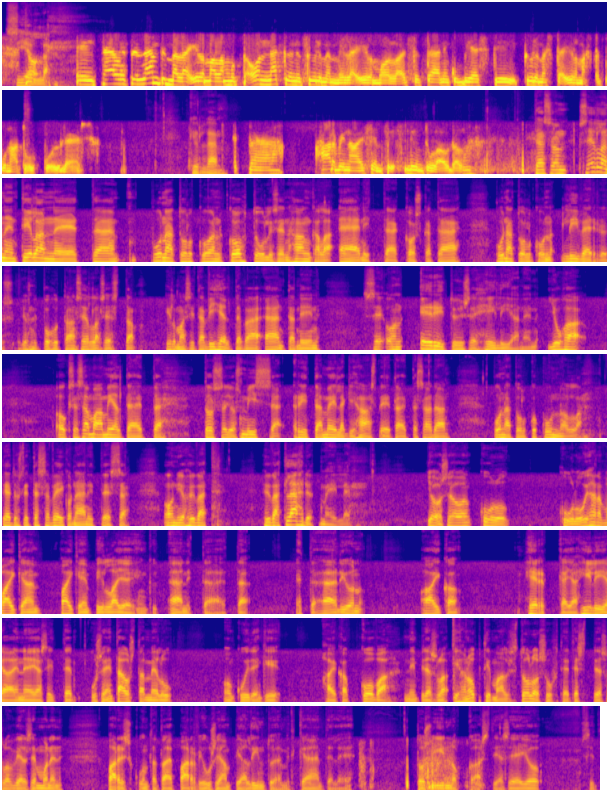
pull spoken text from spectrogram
Siellä. No, ei tällaisen lämpimällä ilmalla, mutta on näkynyt kylmemmillä ilmoilla, että tämä niin kuin viestii kylmästä ilmasta punatulkku yleensä. Kyllä. Että harvinaisempi lintulaudalla. Tässä on sellainen tilanne, että punatulkku on kohtuullisen hankala äänittää, koska tämä punatulkun liverrys, jos nyt puhutaan sellaisesta ilman sitä viheltävää ääntä, niin se on erityisen hiljainen. Juha, onko se samaa mieltä, että tuossa jos missä riittää meilläkin haasteita, että saadaan punatulkku kunnolla? Tietysti tässä Veikon äänitteessä on jo hyvät, hyvät lähdöt meille. Joo, se on, kuuluu, kuuluu ihan vaikean, vaikeimpiin lajeihin äänittää, että, että ääni on aika herkkä ja hiljainen ja sitten usein taustamelu on kuitenkin aika kova, niin pitäisi olla ihan optimaaliset olosuhteet ja sitten pitäisi olla vielä semmoinen pariskunta tai parvi useampia lintuja, mitkä ääntelee tosi innokkaasti ja se ei ole,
